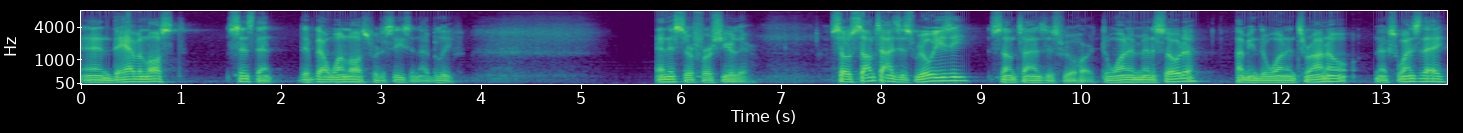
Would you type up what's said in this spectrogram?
and they haven't lost since then. They've got one loss for the season, I believe. And it's their first year there. So sometimes it's real easy, sometimes it's real hard. The one in Minnesota, I mean, the one in Toronto next Wednesday,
